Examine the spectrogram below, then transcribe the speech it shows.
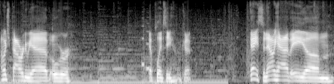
How much power do we have over? Got plenty. Okay. Okay, so now we have a um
